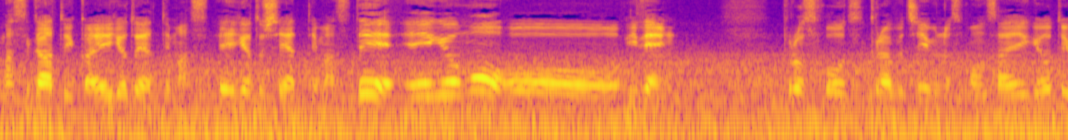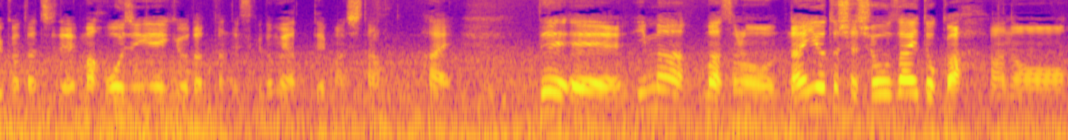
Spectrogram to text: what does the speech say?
ますがというか営業とやってます。営業としてやってます。で営業も以前プロスポーツクラブチームのスポンサー営業という形で、まあ、法人営業だったんですけどもやってました、はい、で、えー、今、まあ、その内容としては商材とか、あの、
